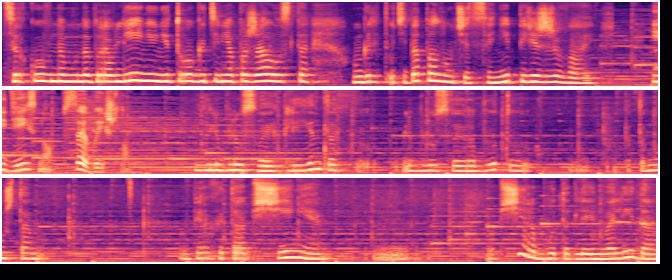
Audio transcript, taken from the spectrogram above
церковному направлению, не трогайте меня, пожалуйста. Он говорит, у тебя получится, не переживай. І дійсно все вийшло. Я люблю своих клиентов, люблю свою работу, потому что, во-первых, это общение. Вообще работа для инвалида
